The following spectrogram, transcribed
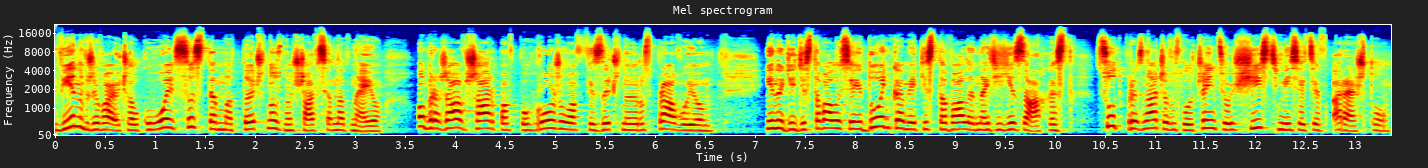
Він, вживаючи алкоголь, систематично знущався над нею. Ображав, шарпав, погрожував фізичною розправою. Іноді діставалося і донькам, які ставали на її захист. Суд призначив злочинцю 6 місяців арешту.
